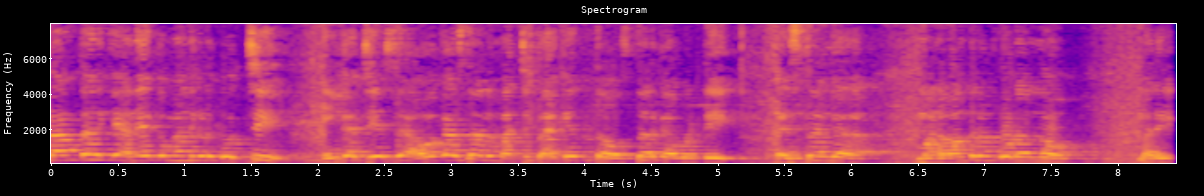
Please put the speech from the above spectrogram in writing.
ప్రాంతానికి అనేక మంది ఇక్కడికి వచ్చి ఇంకా చేసే అవకాశాలు మంచి ప్యాకేజీతో వస్తారు కాబట్టి ఖచ్చితంగా మనమందరం కూడాను మరి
